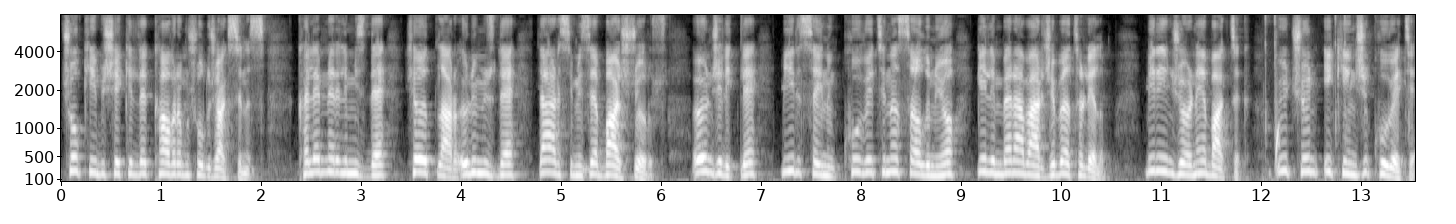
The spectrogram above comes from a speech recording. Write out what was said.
çok iyi bir şekilde kavramış olacaksınız. Kalemler elimizde, kağıtlar önümüzde, dersimize başlıyoruz. Öncelikle bir sayının kuvveti nasıl alınıyor? Gelin beraberce bir hatırlayalım. Birinci örneğe baktık. 3'ün ikinci kuvveti.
